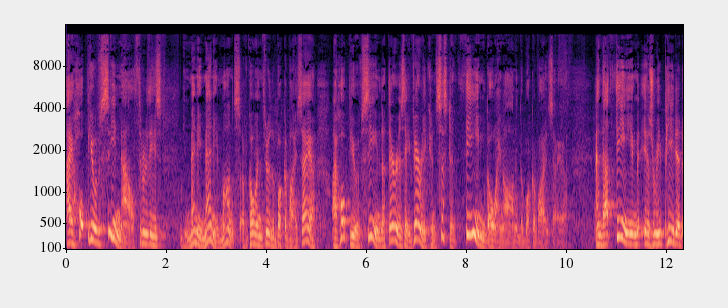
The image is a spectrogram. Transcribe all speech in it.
I hope you have seen now through these many, many months of going through the book of Isaiah, I hope you have seen that there is a very consistent theme going on in the book of Isaiah. And that theme is repeated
